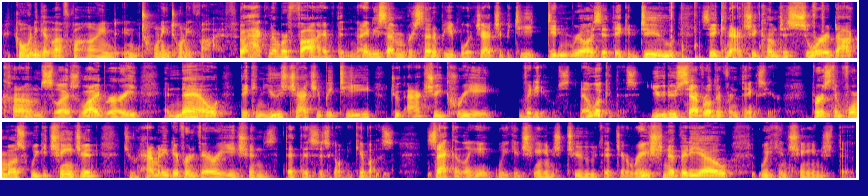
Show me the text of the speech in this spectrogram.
you're going to get left behind in 2025. So hack number five that 97% of people with ChatGPT didn't realize that they could do is they can actually come to sora.com slash library, and now they can use ChatGPT to actually create videos. Now look at this. You can do several different things here. First and foremost, we could change it to how many different variations that this is going to give us. Secondly, we could change to the duration of video. We can change the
